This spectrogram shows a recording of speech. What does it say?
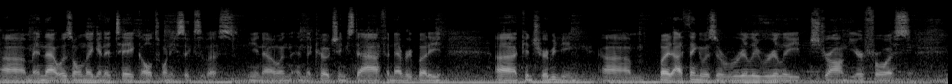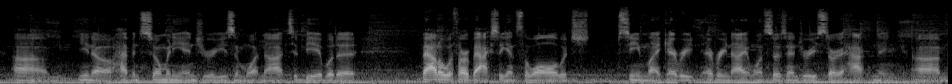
Um, and that was only going to take all 26 of us, you know, and, and the coaching staff and everybody uh, contributing. Um, but I think it was a really, really strong year for us. Um, you know, having so many injuries and whatnot to be able to battle with our backs against the wall, which seemed like every every night once those injuries started happening, um,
